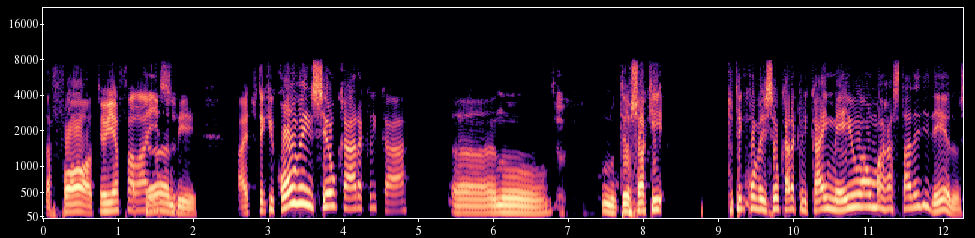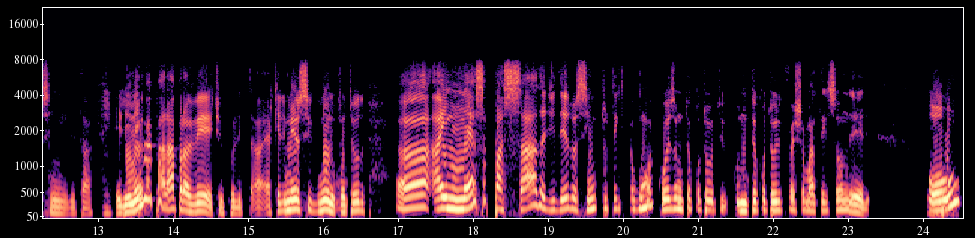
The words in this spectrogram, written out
da foto. Eu ia falar isso. Aí tu tem que convencer o cara a clicar uh, no, no teu. Só que tu tem que convencer o cara a clicar em meio a uma arrastada de dedo, assim, ele tá. Uhum. Ele nem vai parar para ver, tipo, ele tá, é aquele meio segundo, conteúdo. Uh, aí nessa passada de dedo assim, tu tem que ter alguma coisa no teu conteúdo, no teu conteúdo que vai chamar a atenção dele. Uhum. Ou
